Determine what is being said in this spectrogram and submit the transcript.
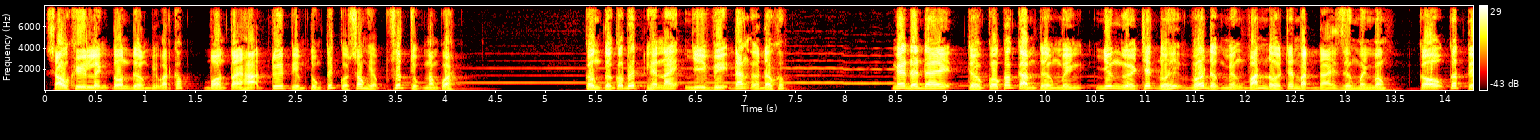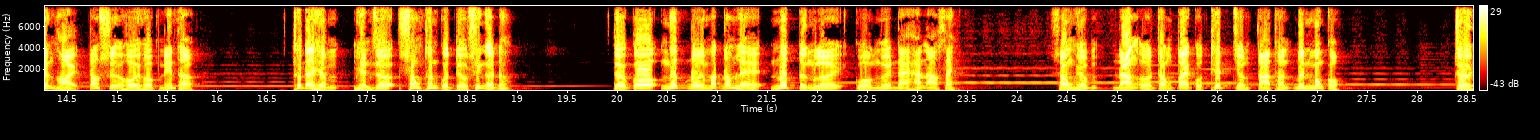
Sau khi lệnh tôn đường bị bắt cóc, bọn tài hạ truy tìm tung tích của song hiệp suốt chục năm qua. Công tử có biết hiện nay nhị vị đang ở đâu không? Nghe đến đây, tiểu cô có cảm tưởng mình như người chết đuối vỡ được miếng ván nổi trên mặt đại dương mênh mông. Cậu cất tiếng hỏi trong sự hồi hộp nín thở. Thưa đại hiệp, hiện giờ song thân của tiểu sinh ở đâu? Tiểu cô ngước đôi mắt đẫm lệ, nuốt từng lời của người đại hán áo xanh. Song hiệp đang ở trong tay của thiết trường tà thần bên mông cổ. Trời!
